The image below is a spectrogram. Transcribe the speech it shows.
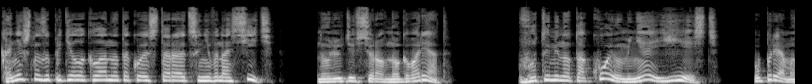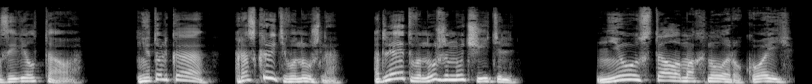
Конечно, за пределы клана такое стараются не выносить, но люди все равно говорят. «Вот именно такое у меня и есть», — упрямо заявил Тао. «Мне только раскрыть его нужно, а для этого нужен учитель». Не устало махнула рукой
